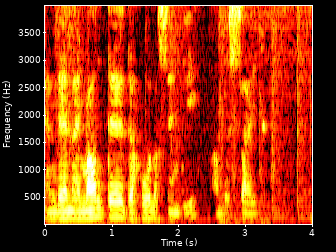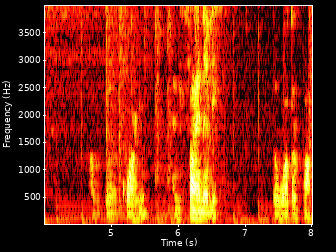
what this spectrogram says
And then I mounted the whole assembly on the side of the aquarium. And finally, the water pump.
